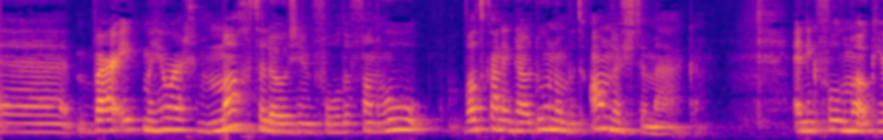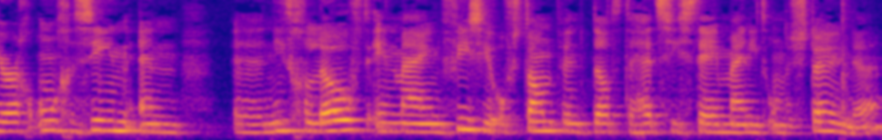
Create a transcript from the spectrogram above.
uh, waar ik me heel erg machteloos in voelde van hoe, wat kan ik nou doen om het anders te maken. En ik voelde me ook heel erg ongezien en uh, niet geloofd in mijn visie of standpunt dat het systeem mij niet ondersteunde,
